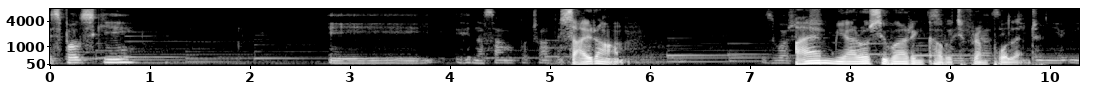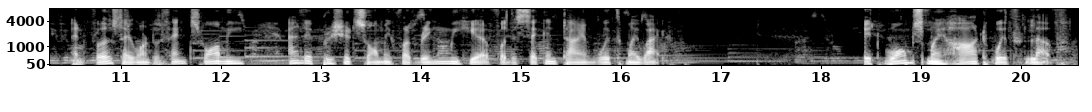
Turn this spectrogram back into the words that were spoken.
z Polski i na sam początek... Sairam. I am Yarosiva Rinkovich from Poland. And first, I want to thank Swami and appreciate Swami for bringing me here for the second time with my wife. It warms my heart with love.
